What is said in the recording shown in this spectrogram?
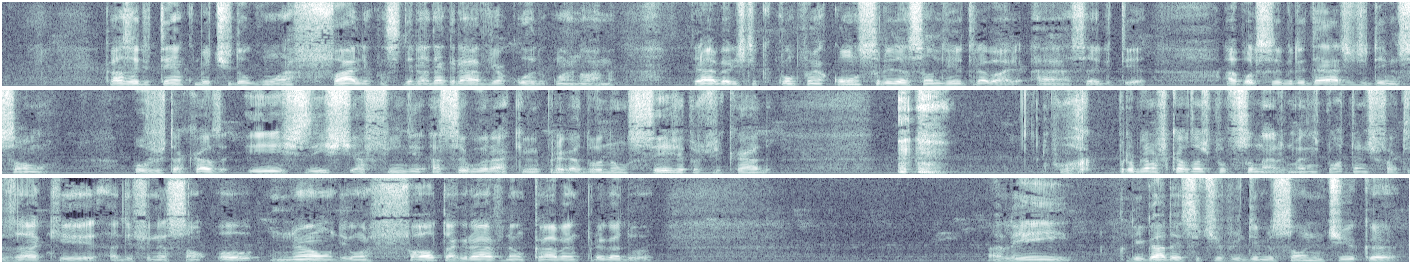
caso ele tenha cometido alguma falha considerada grave de acordo com a norma trabalhista que compõe a consolidação do direito de trabalho, a CLT. A possibilidade de demissão por justa causa existe a fim de assegurar que o empregador não seja prejudicado por problemas causados por funcionários, mas é importante enfatizar que a definição ou não de uma falta grave não cabe ao empregador. A lei ligada a esse tipo de demissão indica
